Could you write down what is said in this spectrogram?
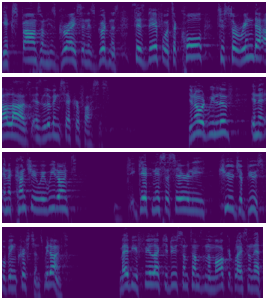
He expounds on his grace and his goodness. He says, therefore, it's a call to surrender our lives as living sacrifices. You know what? We live in a, in a country where we don't get necessarily huge abuse for being Christians. We don't. Maybe you feel like you do sometimes in the marketplace and that,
